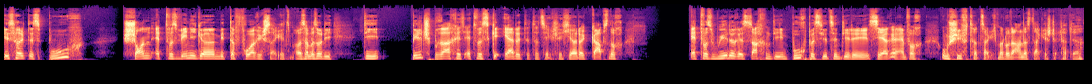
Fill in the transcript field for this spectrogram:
ist halt das Buch schon etwas weniger metaphorisch, sage ich jetzt mal. Also sagen wir so, die, die Bildsprache ist etwas geerdeter tatsächlich. Ja, da gab es noch etwas weirdere Sachen, die im Buch passiert sind, die die Serie einfach umschifft hat, sage ich mal, oder anders dargestellt hat. Ja.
